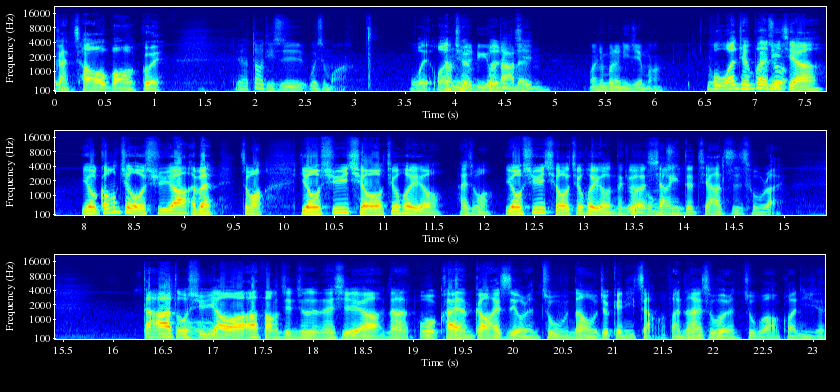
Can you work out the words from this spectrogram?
干超爆贵。对啊，到底是为什么啊？我完全旅游达人，完全不能理解吗？我完全不能理解啊！有供就有需啊，哎，不是什么有需求就会有，还是什么有需求就会有那个相应的价值出来。大家都需要啊，啊，房间就是那些啊。那我开很高，还是有人住，那我就给你涨，反正还是会有人住啊，管你的。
